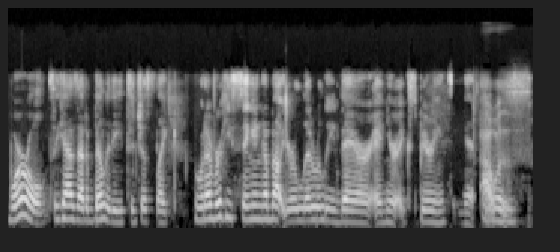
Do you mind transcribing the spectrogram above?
world. So he has that ability to just like whatever he's singing about, you're literally there and you're experiencing it. I was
